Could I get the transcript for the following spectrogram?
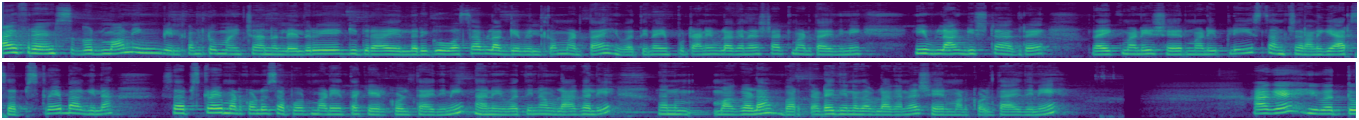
Hi friends good morning welcome to my channel ಎಲ್ಲರೂ ಹೇಗಿದ್ದೀರಾ? ಎಲ್ಲರಿಗೂ ಹೊಸ ವ್ಲಾಗ್ಗೆ ವೆಲ್ಕಮ್ ಮಾಡ್ತಾ ಇವತ್ತಿನ ಈ ಪುಟಾಣಿ ವ್ಲಾಗನ್ನು ಸ್ಟಾರ್ಟ್ ಮಾಡ್ತಾ ಇದ್ದೀನಿ. ಈ ವ್ಲಾಗ್ ಇಷ್ಟ ಆದರೆ ಲೈಕ್ ಮಾಡಿ ಶೇರ್ ಮಾಡಿ. ಪ್ಲೀಸ್ ನಮ್ಮ ಚಾನಲ್ಗೆ ಯಾರು ಸಬ್ಸ್ಕ್ರೈಬ್ ಆಗಿಲ್ಲ ಸಬ್ಸ್ಕ್ರೈಬ್ ಮಾಡಿಕೊಂಡು ಸಪೋರ್ಟ್ ಮಾಡಿ ಅಂತ ಕೇಳ್ಕೊಳ್ತಾ ಇದ್ದೀನಿ. ನಾನು ಇವತ್ತಿನ ವ್ಲಾಗಲ್ಲಿ ನನ್ನ ಮಗಳ ಬರ್ತ್ಡೇ ದಿನದ ವ್ಲಾಗನ್ನು ಶೇರ್ ಮಾಡ್ಕೊಳ್ತಾ ಇದ್ದೀನಿ. ಹಾಗೆ ಇವತ್ತು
